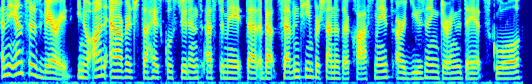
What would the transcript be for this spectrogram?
And the answers varied. You know, on average, the high school students estimate that about 17% of their classmates are using during the day at school.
